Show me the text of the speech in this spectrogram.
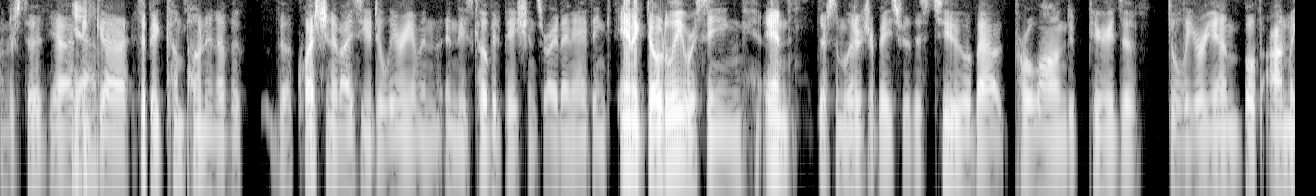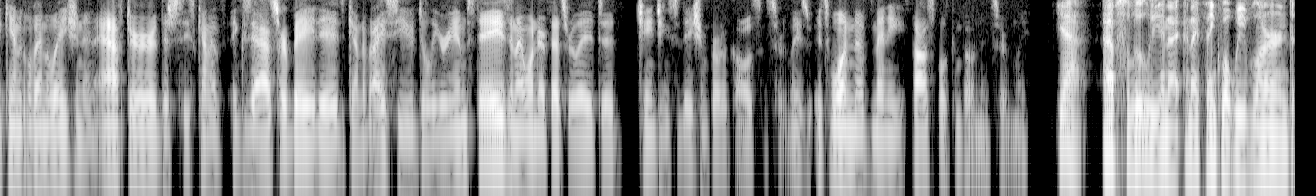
Understood. Yeah, I Yeah. think uh, it's a big component of the the question of ICU delirium in, in these COVID patients, right? I mean, I think anecdotally we're seeing, and there's some literature based for this too, about prolonged periods of delirium, both on mechanical ventilation and after. There's these kind of exacerbated kind of ICU delirium stays, and I wonder if that's related to changing sedation protocols. Certainly, it's one of many possible components. Certainly. Yeah, absolutely. And I and I think what we've learned,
